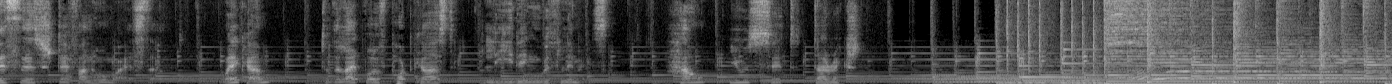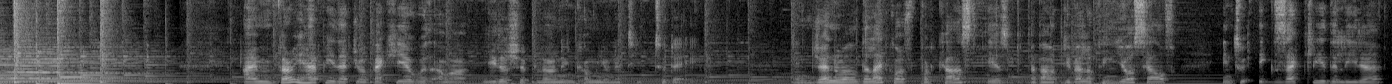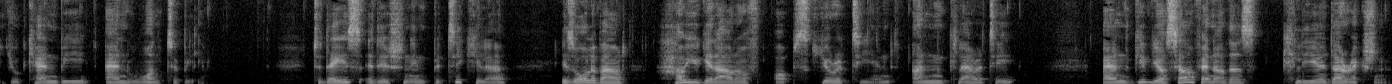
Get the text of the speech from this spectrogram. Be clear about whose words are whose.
Speaker 1: This is Stefan Hohmeister. Welcome to the Lightwolf podcast Leading with Limits. How you set direction. I'm very happy that you're back here with our leadership learning community today. In general, the Lightwolf podcast is about developing yourself into exactly the leader you can be and want to be. Today's edition, in particular, is all about how you get out of obscurity and unclarity and give yourself and others clear direction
